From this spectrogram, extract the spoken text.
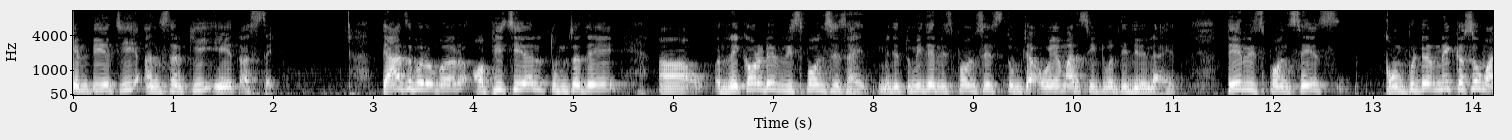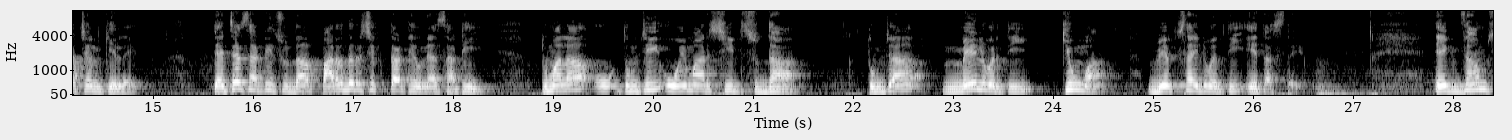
एन टी एची आन्सर की येत असते. त्याचबरोबर ऑफिशियल तुमचं जे रेकॉर्डेड रिस्पॉन्सेस आहेत म्हणजे तुम्ही जे रिस्पॉन्सेस तुमच्या ओ एम आर सीटवरती दिलेले आहेत ते रिस्पॉन्सेस कॉम्प्युटरने कसं वाचन केलं आहे त्याच्यासाठी सुद्धा पारदर्शकता ठेवण्यासाठी तुम्हाला ओ तुमची ओ एम आर शीटसुद्धा तुमच्या मेलवरती किंवा वेबसाईटवरती येत असते. Exams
